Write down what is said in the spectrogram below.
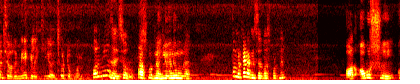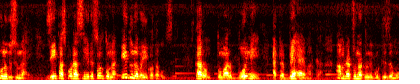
আচ্ছা ওরে নিয়ে গেলে কি হয় ছোট মানুষ ওর নিয়ে যাই চলো পাসপোর্ট না হলে নিমু না। তোমরা কেটা গেছো পাসপোর্ট নেই? আর অবশ্যই কোনো কিছু নাই। যেই পাসপোর্ট আছে, এটা চলতো না। এই দুলাভাই কথা বলছে। কারণ তোমার বইনে একটা বেহায় মার্কা। আমরা টোনাটুনি ঘুরতে যাব।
